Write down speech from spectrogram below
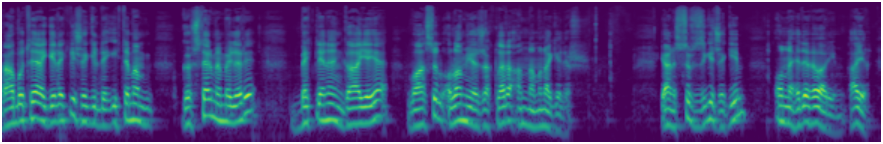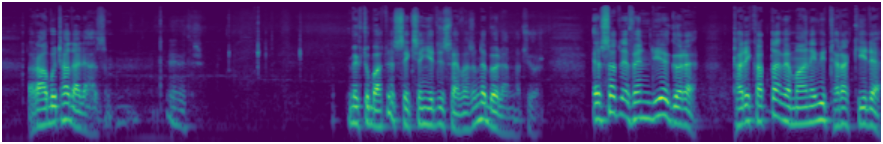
rabıtaya gerekli şekilde ihtimam göstermemeleri beklenen gayeye vasıl olamayacakları anlamına gelir. Yani sırf zikir çekeyim, onunla hedefe varayım. Hayır, rabıta da lazım. Evet. Mektubatın 87 sayfasında böyle anlatıyor. Esad Efendi'ye göre tarikatta ve manevi terakkide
